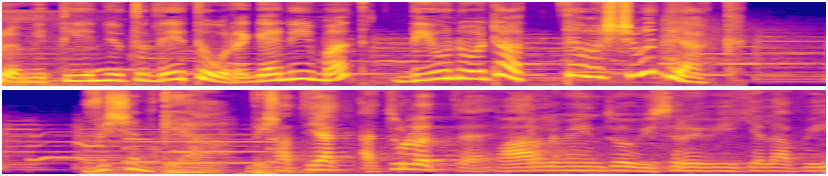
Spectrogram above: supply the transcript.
ප්‍රමිතියෙන් යුතු දේ තෝර ගැනීමත් දියුණුවට අත්‍යවශ්‍යම දෙයක්. විෂන්කයා විෂ සතියක් ඇතුළත පාර්ලිමේන්තුව විසරවී කියලා අපි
